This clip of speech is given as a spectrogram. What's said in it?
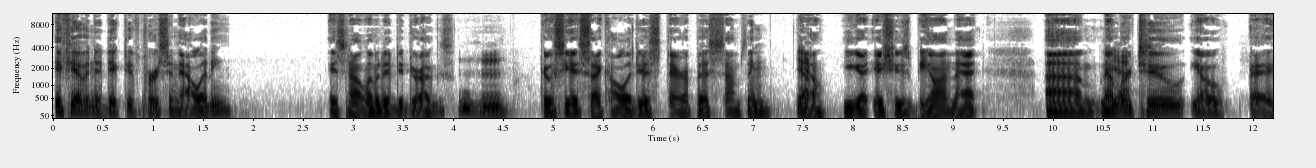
if you have an addictive personality, it's not limited to drugs. Mm-hmm. Go see a psychologist, therapist, something. Yeah. You know, you got issues beyond that. Um, number React. two, you know, uh,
